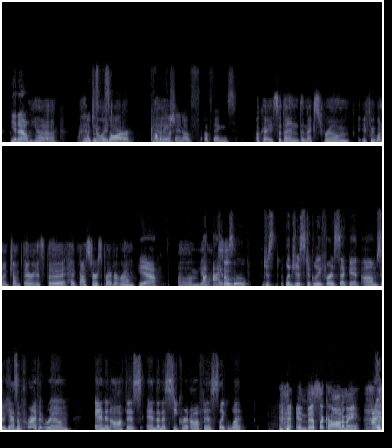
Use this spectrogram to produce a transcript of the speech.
you know. yeah. I had Like just no idea. bizarre Yeah. combination of of things. Okay, so then the next room, if we want to jump there, is the headmaster's private room. Yeah. Um, yeah. I so was a little- just logistically for a second. Um, so he has a private room and an office and then a secret office. Like what? in this economy, I,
